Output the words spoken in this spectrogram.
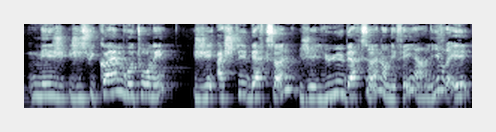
mais j'y suis quand même retournée. J'ai acheté Bergson, j'ai lu Bergson, en effet, il y a un livre, et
